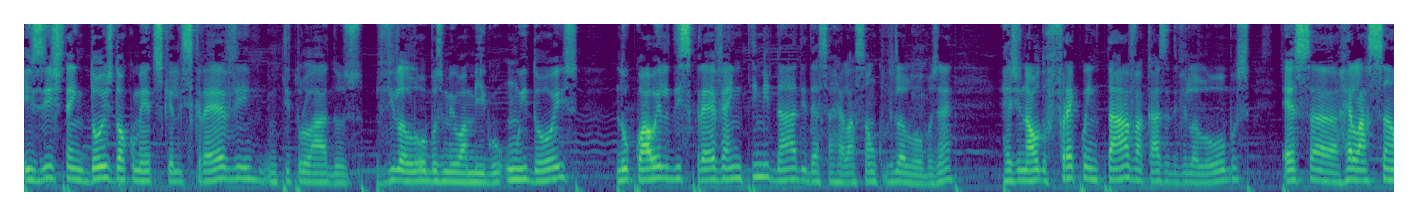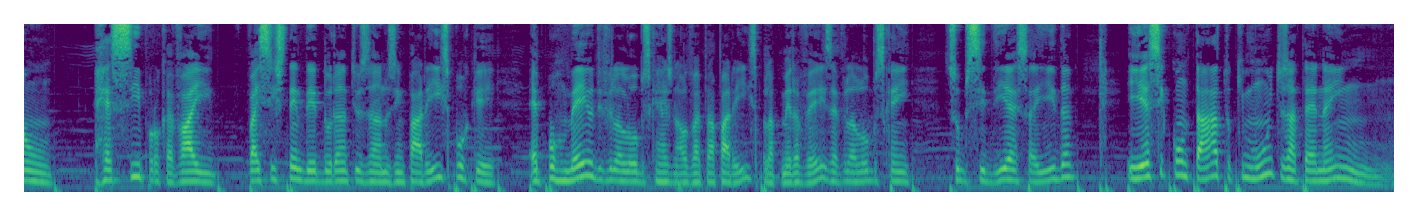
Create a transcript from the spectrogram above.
Existem dois documentos que ele escreve, intitulados Vila Lobos, meu amigo 1 e 2, no qual ele descreve a intimidade dessa relação com Vila Lobos, né? Reginaldo frequentava a casa de Vila Lobos, essa relação recíproca vai, vai se estender durante os anos em Paris, porque é por meio de Vila Lobos que Reginaldo vai para Paris pela primeira vez, é Vila Lobos quem subsidia essa ida. E esse contato que muitos até nem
